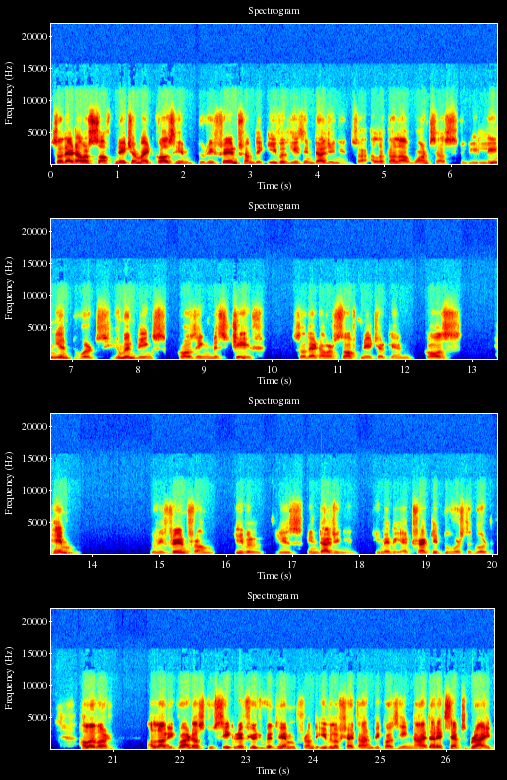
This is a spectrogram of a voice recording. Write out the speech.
so that our soft nature might cause him to refrain from the evil he's indulging in. So Allah Ta'ala wants us to be lenient towards human beings causing mischief so that our soft nature can cause him to refrain from evil he's indulging in. He may be attracted towards the good. However, Allah required us to seek refuge with him from the evil of shaitan because he neither accepts bribe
